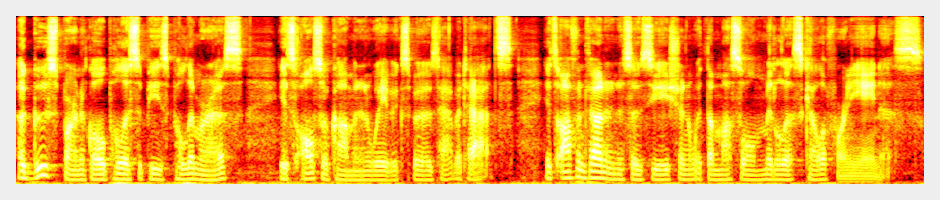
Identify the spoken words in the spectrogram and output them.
A goose barnacle, Pollicipes polymerus, is also common in wave-exposed habitats. It's often found in association with the mussel Mytilus californianus.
